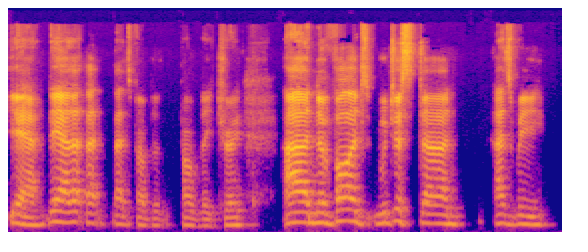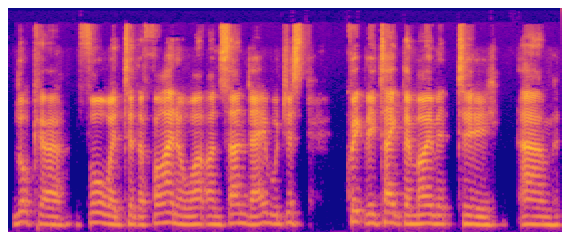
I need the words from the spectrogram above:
Yeah, yeah, that, that that's probably probably true. Uh Navod will just uh, as we look uh, forward to the final on Sunday, we'll just quickly take the moment to um,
